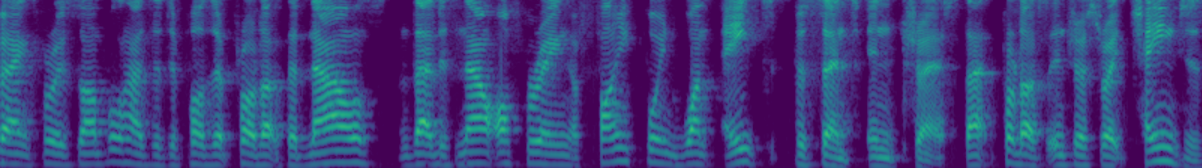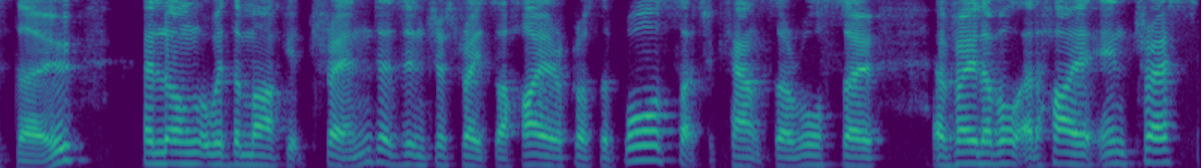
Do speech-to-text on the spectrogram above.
Bank, for example, has a deposit product that now that is now offering a 5.18% interest. That product's interest rate changes, though, along with the market trend. As interest rates are higher across the board, such accounts are also available at higher interest.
